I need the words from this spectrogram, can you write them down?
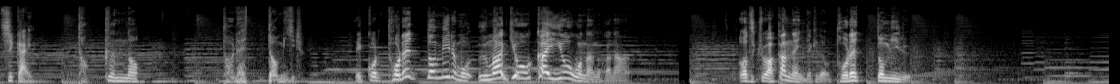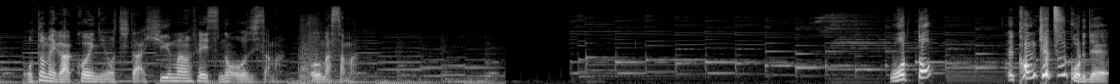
次回、特訓のトレッドミル。え、これトレッドミルも馬業界用語なのかな？私わかんないんだけど、トレッドミル。乙女が恋に落ちたヒューマンフェイスの王子様、お馬様。終わった？え、完結？これで。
